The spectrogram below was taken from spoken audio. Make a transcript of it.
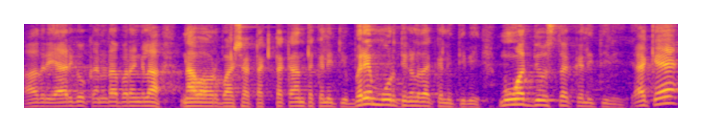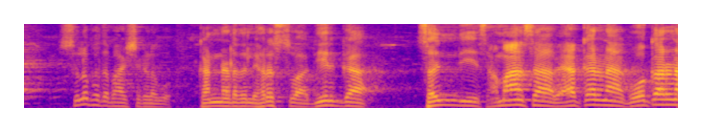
ಆದರೆ ಯಾರಿಗೂ ಕನ್ನಡ ಬರಂಗಿಲ್ಲ. ನಾವು ಅವ್ರ ಭಾಷೆ ಟಕ್ ಟಕ ಅಂತ ಕಲಿತೀವಿ. ಬರೀ ಮೂರು ತಿಂಗಳದಾಗ ಕಲಿತೀವಿ. ಮೂವತ್ತು ದಿವಸದಾಗ ಕಲಿತೀವಿ. ಯಾಕೆ? ಸುಲಭದ ಭಾಷೆಗಳವು. ಕನ್ನಡದಲ್ಲಿ ಹರಸ್ವ, ದೀರ್ಘ, ಸಂಧಿ, ಸಮಾಸ, ವ್ಯಾಕರಣ, ಗೋಕರ್ಣ.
